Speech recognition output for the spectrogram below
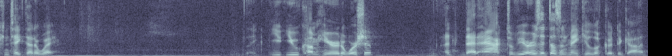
can take that away. Like, you, you come here to worship, that, that act of yours, it doesn't make you look good to God.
